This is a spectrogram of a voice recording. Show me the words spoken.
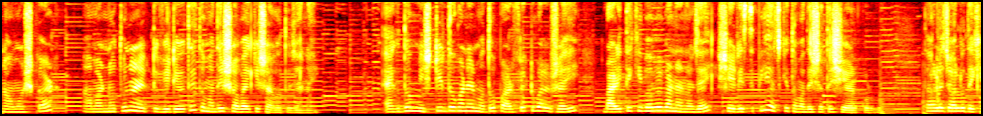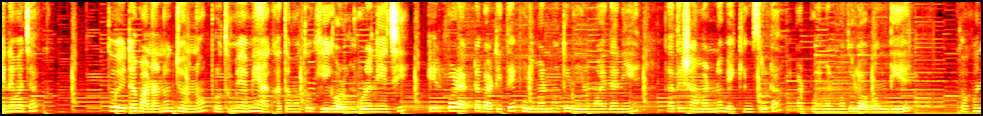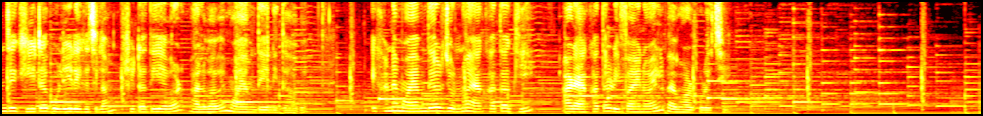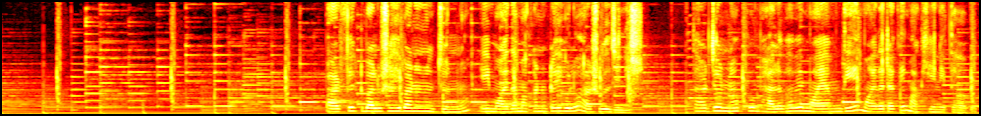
নমস্কার। আমার নতুন আর একটি ভিডিওতে তোমাদের সবাইকে স্বাগত জানাই। একদম মিষ্টির দোকানের মতো পারফেক্ট বালুশাহী বাড়িতে কীভাবে বানানো যায় সেই রেসিপি আজকে তোমাদের সাথে শেয়ার করব। তাহলে চলো দেখে নেওয়া যাক। তো এটা বানানোর জন্য প্রথমে আমি এক হাতা মতো ঘি গরম করে নিয়েছি। এরপর একটা বাটিতে পরিমাণ মতো রুল ময়দা নিয়ে তাতে সামান্য বেকিং সোডা আর পরিমাণ মতো লবণ দিয়ে তখন যে ঘিটা গলিয়ে রেখেছিলাম সেটা দিয়ে এবার ভালোভাবে ময়াম দিয়ে নিতে হবে। এখানে ময়াম দেওয়ার জন্য এক হাতা ঘি আর এক হাতা রিফাইন অয়েল ব্যবহার করেছি। পারফেক্ট বালুশাহি বানানোর জন্য এই ময়দা মাখানোটাই হলো আসল জিনিস। তার জন্য খুব ভালোভাবে ময়াম দিয়ে ময়দাটাকে মাখিয়ে নিতে হবে।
